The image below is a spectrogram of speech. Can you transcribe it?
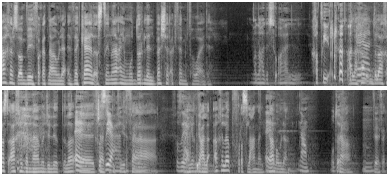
آخر سؤال به فقط نعم. ولا الذكاء الاصطناعي مضر للبشر أكثر من فوائده. والله هذا السؤال خطير. على جد. بالأخص آخر برنامج اللي طلع فظيع هذا ف فعلاً. فظيع. راح يقضي على أغلب فرص العمل. إيه. نعم أو لا؟ نعم. مضر نعم. Perfect.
